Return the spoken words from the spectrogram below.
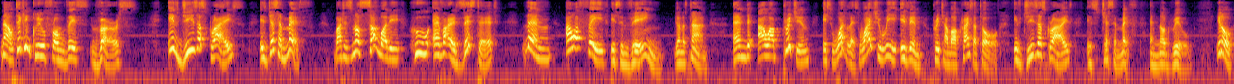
now, taking clue from this verse, if Jesus Christ is just a myth, but it's not somebody who ever existed, then our faith is in vain. You understand? And our preaching is worthless. Why should we even preach about Christ at all if Jesus Christ is just a myth and not real? You know,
